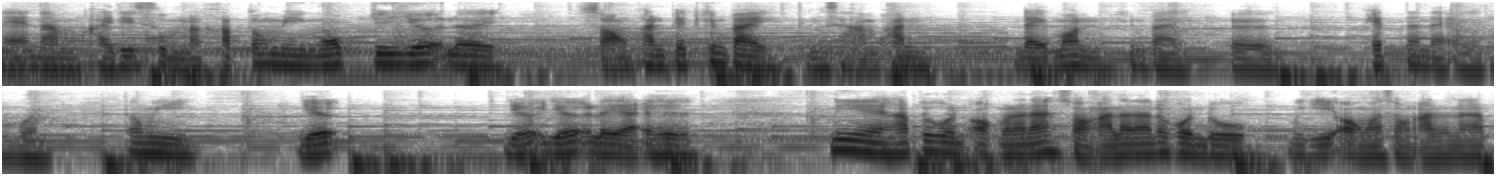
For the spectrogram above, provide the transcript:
แนะนำใครที่สุ่มนะครับ ต้องมีงบเยอะๆเลย 2,000 เพชรขึ้นไปถึง 3,000 ไดมอนด์ขึ้นไปเออเพชรนั่นแหละทุกคนต้องมีเยอะเยอะเยอะเลยอะเออนี่ไงครับทุกคนออกมาแล้วนะสองอันแล้วนะทุกคนดูเมื่อกี้ออกมา 2 อันแล้วนะครับ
